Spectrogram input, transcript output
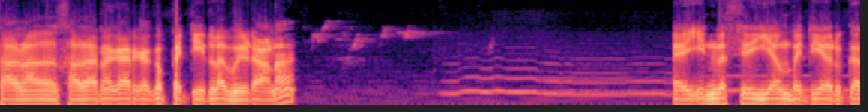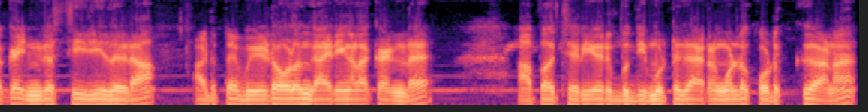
സാധാ- സാധാരണക്കാർക്കൊക്കെ പറ്റിയിട്ടുള്ള വീടാണ്. ഇൻവെസ്റ്റ് ചെയ്യാൻ പറ്റിയവർക്കൊക്കെ ഇൻവെസ്റ്റ് ചെയ്തിടാം. അടുത്ത വീടുകളും കാര്യങ്ങളൊക്കെ ഉണ്ട്. അപ്പോൾ ചെറിയൊരു ബുദ്ധിമുട്ട് കാരണം കൊണ്ട് കൊടുക്കുകയാണ്.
